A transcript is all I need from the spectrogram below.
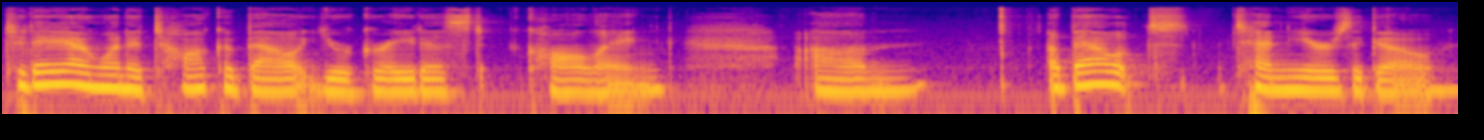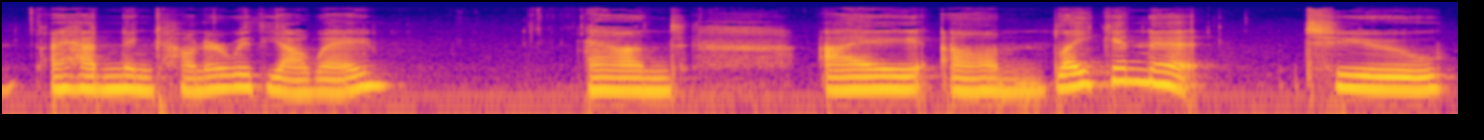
Today, I want to talk about your greatest calling. Um, about 10 years ago, I had an encounter with Yahweh, and I um, liken it to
